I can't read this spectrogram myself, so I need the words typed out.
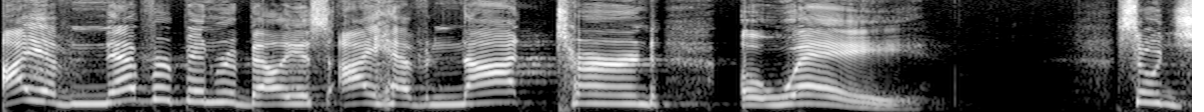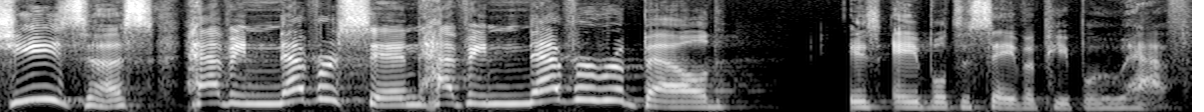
I have never been rebellious, I have not turned away. So Jesus, having never sinned, having never rebelled, is able to save a people who have.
